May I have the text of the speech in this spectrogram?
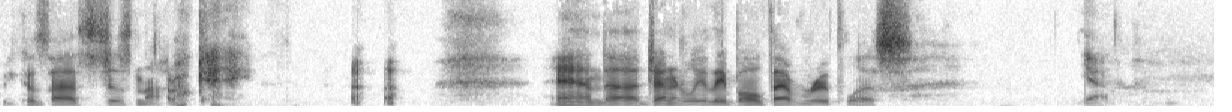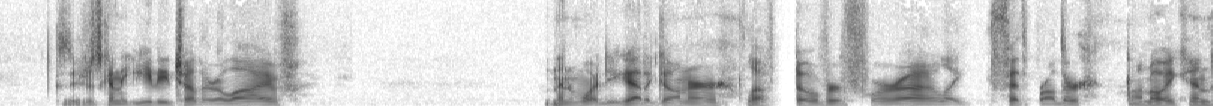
because that's just not okay. and uh, generally, they both have Ruthless. Yeah. because they're just gonna eat each other alive. And then what? You got a gunner left over for uh, like fifth brother on Oicunn.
